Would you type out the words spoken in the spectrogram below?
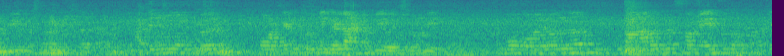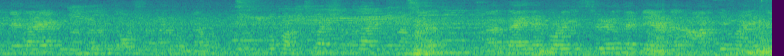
ഉപയോഗിച്ചുകൊണ്ടിരുന്നത്. അതിനു മുൻപ് കോട്ടൺ തുണികളാണ് ഉപയോഗിച്ചുകൊണ്ടിരുന്നത്. അപ്പോൾ ഓരോന്ന് മാറുന്ന സമയത്തും അതിന്റെതായ ഗുണങ്ങളും ദോഷങ്ങളും ഉണ്ടാവും. ഇപ്പോൾ കുറച്ച് വർഷങ്ങളായിട്ട് നമ്മൾ ഗൈനക്കോളജിസ്റ്റുകൾ തന്നെയാണ് ആദ്യമായിട്ട്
